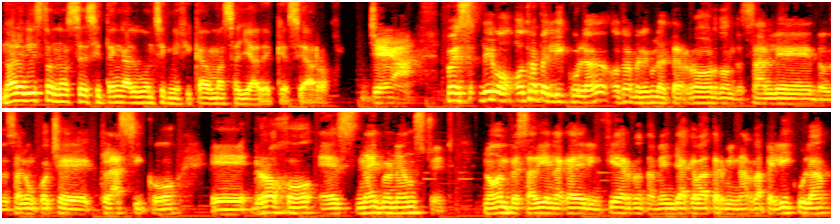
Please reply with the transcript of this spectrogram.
No lo he visto, no sé si tenga algún significado más allá de que sea rojo. Yeah. Pues digo, otra película, otra película de terror donde sale, donde sale un coche clásico eh, rojo es Nightmare on Elm Street. ¿no? Empezadilla en la calle del infierno, también ya que va a terminar la película,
